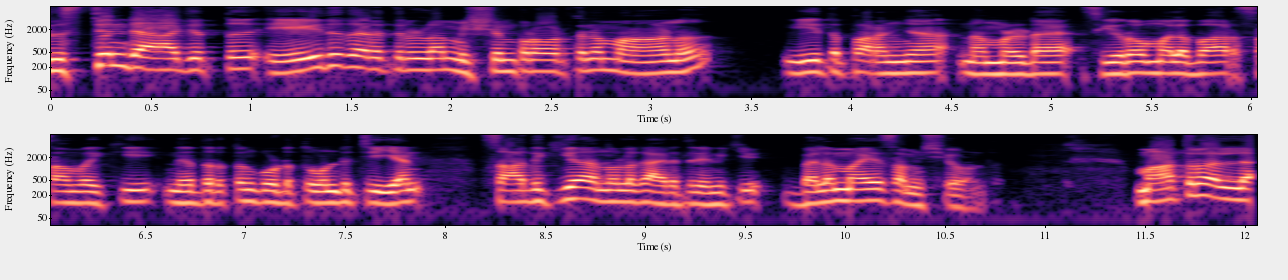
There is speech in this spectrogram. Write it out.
ക്രിസ്ത്യൻ രാജ്യത്ത് ഏത് തരത്തിലുള്ള മിഷൻ പ്രവർത്തനമാണ് ഈ പറഞ്ഞ നമ്മളുടെ സീറോ മലബാർ സഭയ്ക്ക് നേതൃത്വം കൊടുത്തുകൊണ്ട് ചെയ്യാൻ സാധിക്കുക എന്നുള്ള കാര്യത്തിൽ എനിക്ക് ബലമായ സംശയമുണ്ട്. മാത്രമല്ല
